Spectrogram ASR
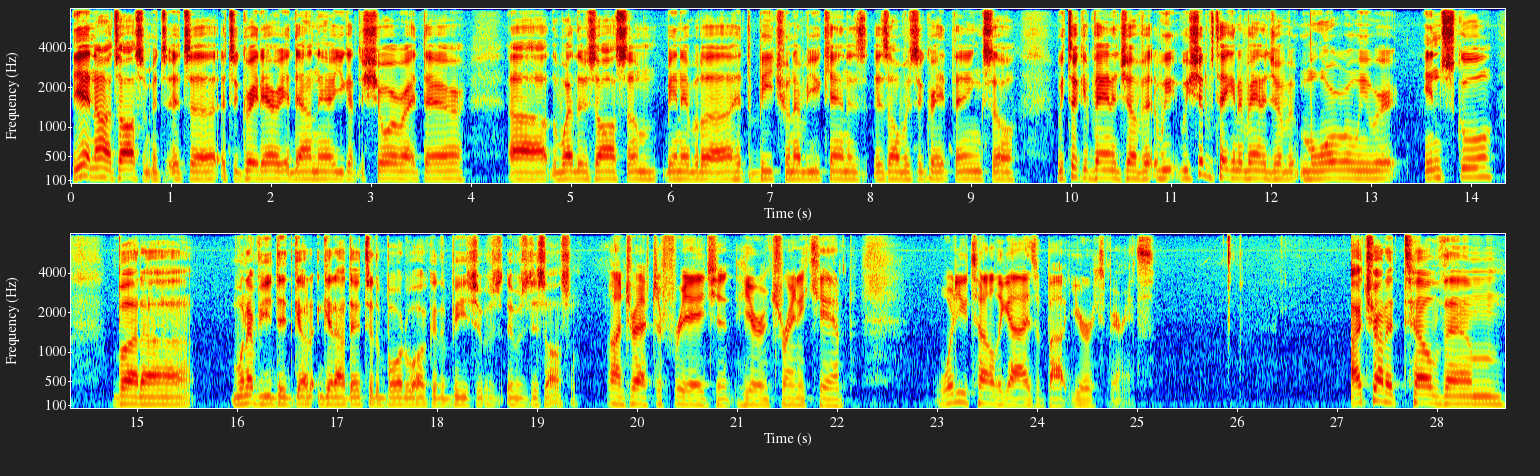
yeah, no, it's awesome. It's it's a it's a great area down there. You got the shore right there. Uh, the weather's awesome. Being able to uh, hit the beach whenever you can is, is always a great thing. So we took advantage of it. We, we should have taken advantage of it more when we were in school, but uh, whenever you did go, get out there to the boardwalk or the beach, it was it was just awesome. Undrafted free agent here in training camp. What do you tell the guys about your experience? I try to tell them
